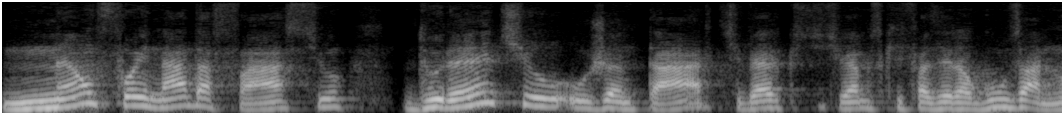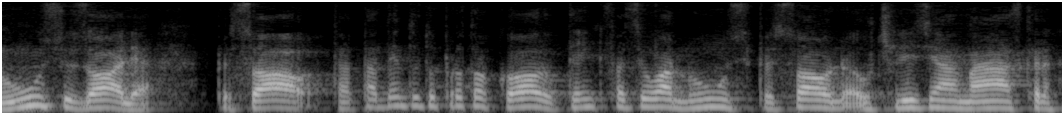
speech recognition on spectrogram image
não foi nada fácil. Durante o, o jantar, tivemos, tivemos que fazer alguns anúncios. Olha, pessoal, está tá dentro do protocolo, tem que fazer o anúncio. Pessoal, utilizem a máscara,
